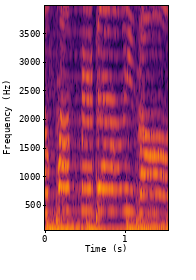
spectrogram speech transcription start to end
little puffer bellies all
